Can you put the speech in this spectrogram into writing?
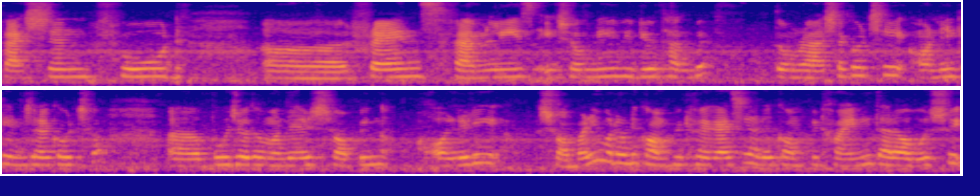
fashion food friends families এইসব নিয়ে ভিডিও থাকবে। তোমরা আশা করছি অনেক এনজয় করছ। পুজো তোমাদের শপিং অলরেডি সবারই মোটামুটি কমপ্লিট হয়ে গেছে, যাদের কমপ্লিট হয়নি তারা অবশ্যই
